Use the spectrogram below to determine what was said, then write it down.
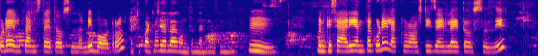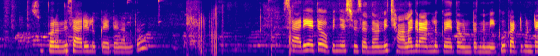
కూడా ఎలిఫెంట్స్ అయితే వస్తుందండి బార్డర్ పట్టు చీరలాగా ఉంటుందండి మనకి శారీ అంతా కూడా ఇలా క్రాస్ డిజైన్లో అయితే వస్తుంది. సూపర్ ఉంది శారీ లుక్ అయితే కనుక శారీ అయితే ఓపెన్ చేసి చూసేద్దామండి చాలా గ్రాండ్ లుక్ అయితే ఉంటుంది మీకు. కట్టుకుంటే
